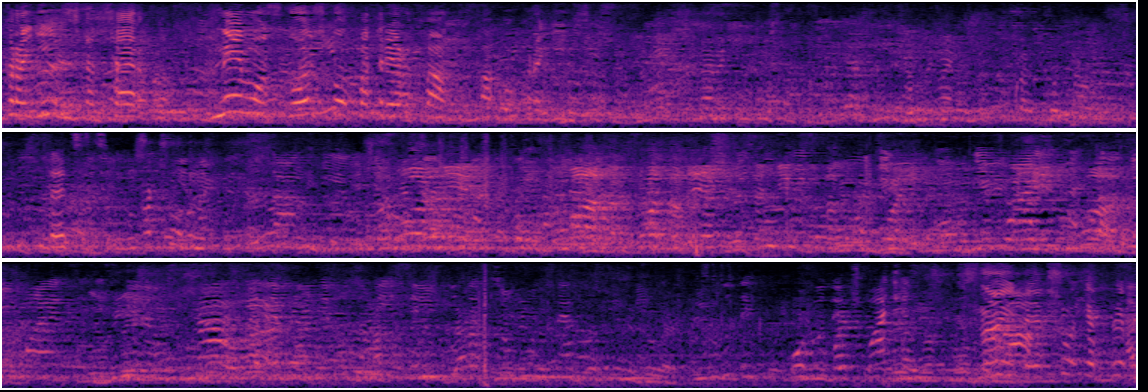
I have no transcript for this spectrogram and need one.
українська церква, не московського патріархату, а українська. Знаєте, якщо якби ви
